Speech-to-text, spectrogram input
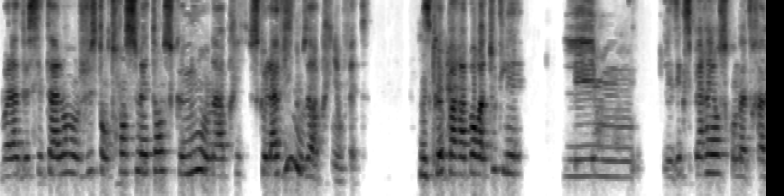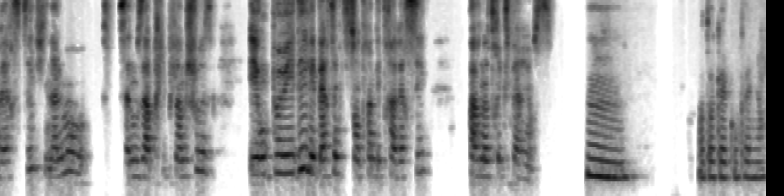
voilà, de ces talents juste en transmettant ce que nous, on a appris, ce que la vie nous a appris, en fait. Parce que par rapport à toutes les, les, les expériences qu'on a traversées, finalement, ça nous a appris plein de choses. Et on peut aider les personnes qui sont en train de les traverser par notre expérience. Hmm. En tant qu'accompagnant.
